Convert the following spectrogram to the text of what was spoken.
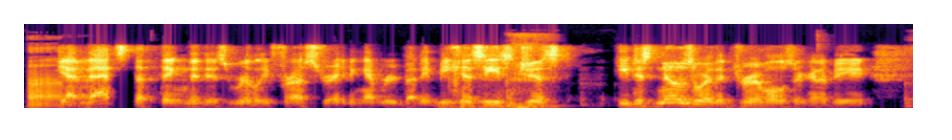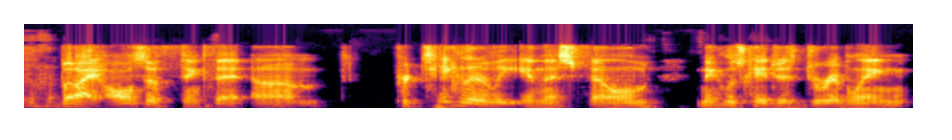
Um, yeah, that's the thing that is really frustrating everybody because he's just he just knows where the dribbles are going to be. But I also think that um particularly in this film, Nicolas Cage is dribbling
